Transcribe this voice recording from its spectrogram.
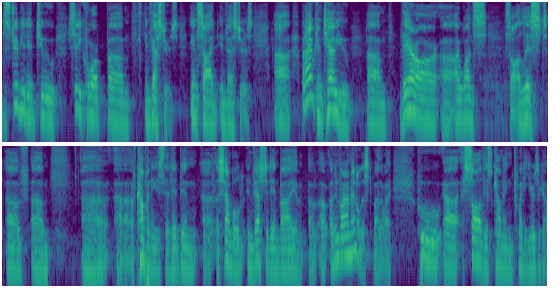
distributed to Citicorp um, investors, inside investors. Uh, but I can tell you, um, there are. Uh, I once saw a list of. Um, uh, uh, of companies that had been uh, assembled, invested in by a, a, an environmentalist, by the way, who uh, saw this coming 20 years ago.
